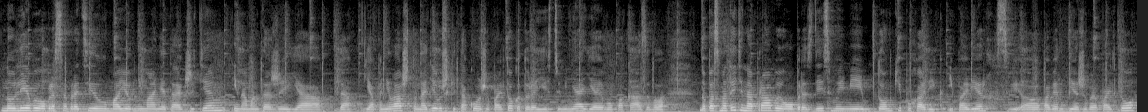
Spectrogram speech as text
Но левый образ обратил мое внимание также тем, и на монтаже я, да, я поняла, что на девушке такое же пальто, которое есть у меня, я его показывала. Но посмотрите на правый образ. Здесь мы имеем тонкий пуховик и поверх, э, поверх бежевое пальто,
